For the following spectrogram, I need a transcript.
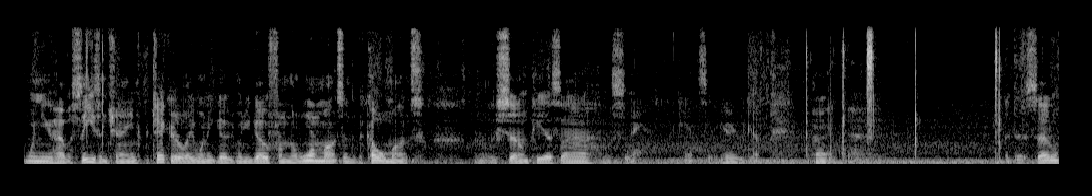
when you have a season change, particularly when it goes when you go from the warm months into the cold months, we set on PSI. Let's see can't see. Here we go. All right. Let that settle.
